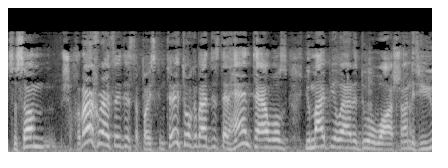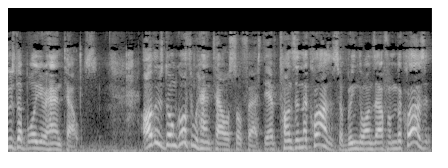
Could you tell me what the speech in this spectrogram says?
So some Shulchan Aruch say this, the can today talk about this, that hand towels, you might be allowed to do a wash on if you used up all your hand towels. Others don't go through hand towels so fast. They have tons in the closet, so bring the ones out from the closet.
